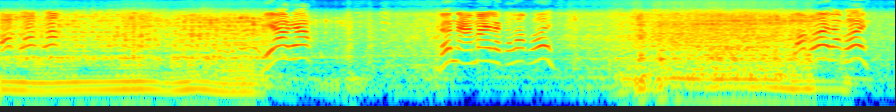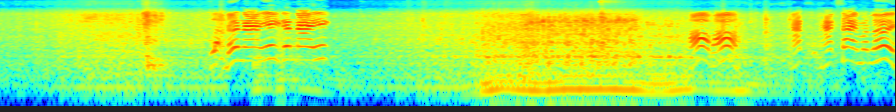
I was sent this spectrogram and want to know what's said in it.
ล็อกล็อกล็อกเดี๋ยวเดี๋ยวเดินหนาไม่แล้วก็ล็อกเลยล็อกเลยล็อกเลยเดินหน้าอีกเดินหน้าอีกพอพอ lại một lời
